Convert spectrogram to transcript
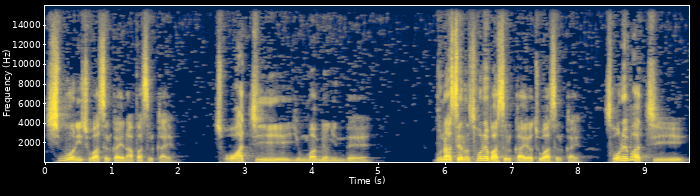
심무원이 좋았을까요, 나빴을까요? 좋았지. 6만 명인데. 문하세는 손해봤을까요? 좋았을까요? 손해봤지.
